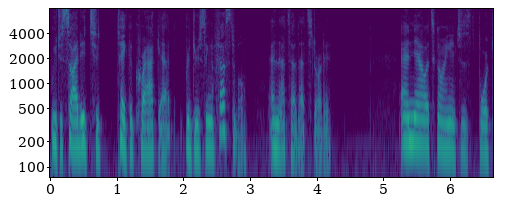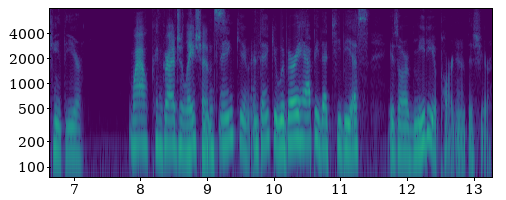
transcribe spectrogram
we decided to take a crack at producing a festival. And that's how that started. And now it's going into its 14th year. Wow, congratulations. Thank you. And thank you. We're very happy that TBS is our media partner this year.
